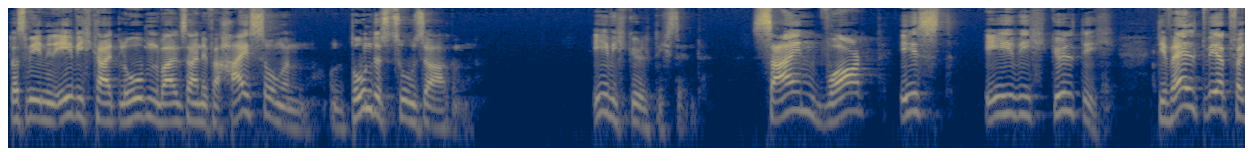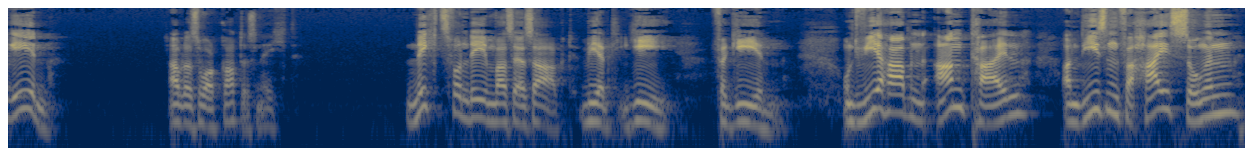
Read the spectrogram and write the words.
dass wir ihn in Ewigkeit loben, weil seine Verheißungen und Bundeszusagen ewig gültig sind. Sein Wort ist ewig gültig. Die Welt wird vergehen, aber das Wort Gottes nicht. Nichts von dem, was er sagt, wird je vergehen. Und wir haben Anteil an diesen Verheißungen,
